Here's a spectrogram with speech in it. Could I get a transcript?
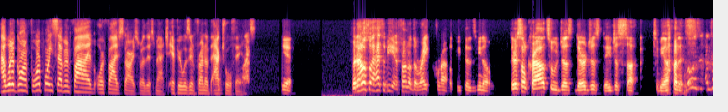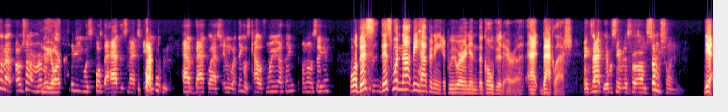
I would have gone 4.75 or five stars for this match if it was in front of actual fans. Yeah. But it also has to be in front of the right crowd because you know there's some crowds who just they're just they just suck to be honest. What was it? I'm trying to I'm trying to remember. New York. City was supposed to have this match in, have backlash anyway. I think it was California. I think. If I'm not mistaken. Well, this this would not be happening if we were in, in the COVID era at Backlash. Exactly. I was saving this for um SummerSlam. Yeah.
